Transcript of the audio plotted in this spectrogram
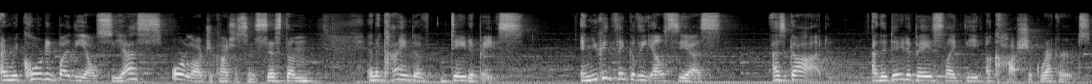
and recorded by the LCS or larger consciousness system in a kind of database. And you can think of the LCS as God, and the database like the Akashic Records.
